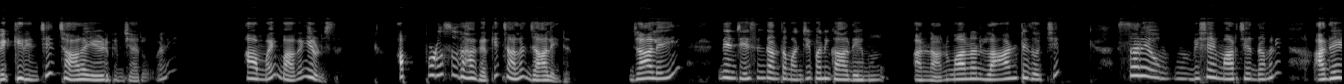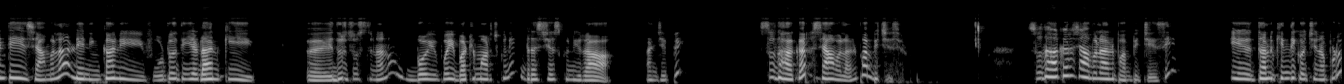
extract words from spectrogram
వెక్కిరించి చాలా ఏడిపించారు అని ఆ అమ్మాయి బాగా ఏడుస్తుంది. అప్పుడు సుధాకర్కి చాలా జాలేదు జాలయ్యి నేను చేసింది అంత మంచి పని కాదేమో అన్న అనుమానం లాంటిది వచ్చి సరే విషయం మార్చేద్దామని అదేంటి శ్యామల నేను ఇంకా నీ ఫోటో తీయడానికి ఎదురు చూస్తున్నాను. పోయి పోయి బట్టలు మార్చుకుని డ్రెస్ చేసుకుని రా అని చెప్పి సుధాకర్ శ్యామలాని పంపించేశాడు. సుధాకర్ శ్యామలాని పంపించేసి తన కిందికి వచ్చినప్పుడు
